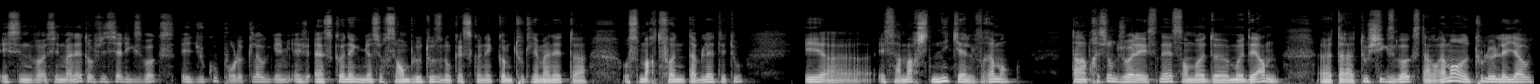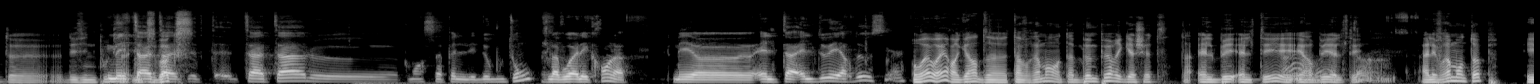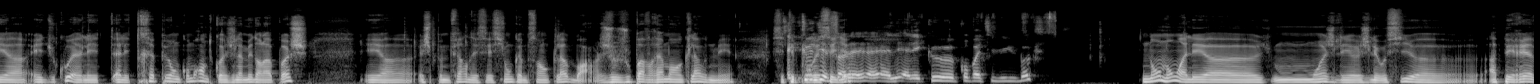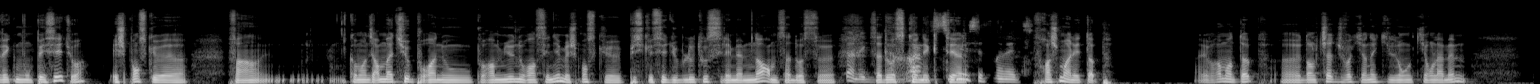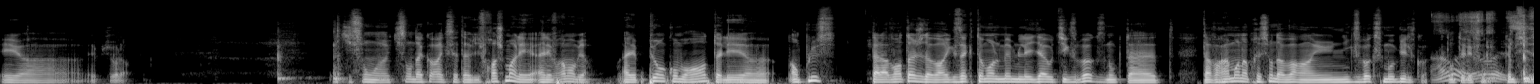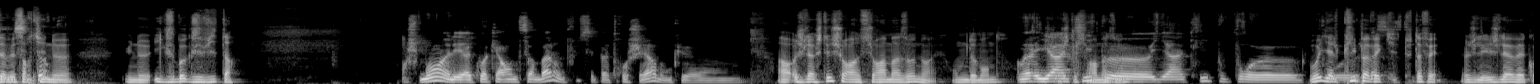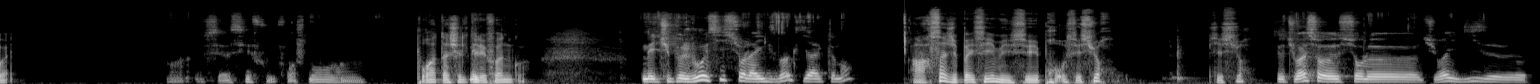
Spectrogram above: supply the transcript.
Et c'est une, c'est une manette officielle Xbox. Et du coup, pour le cloud gaming, elle, se connecte, bien sûr, c'est en Bluetooth, donc elle se connecte comme toutes les manettes au smartphone, tablette et tout. Et, et ça marche nickel, vraiment T'as l'impression de jouer à la SNES en mode euh, moderne. Euh, t'as la touche Xbox, t'as vraiment euh, tout le layout euh, des inputs Mais euh, t'as, Xbox. t'as, t'as, t'as le, comment ça s'appelle, les deux boutons? Je la vois à l'écran, là. Mais, euh, L, t'as L2 et R2 aussi, hein. Ouais, ouais, regarde, euh, t'as vraiment, t'as bumper et gâchette. T'as LB, LT et Ah, RB, ouais, LT. putain. Elle est vraiment top. Et, euh, et du coup, elle est, elle est très peu encombrante, quoi. Je la mets dans la poche et, euh, et je peux me faire des sessions comme ça en cloud. Bon, je joue pas vraiment en cloud, mais c'était pour essayer. elle, elle, est- elle est que compatible Xbox? Non, non, elle est. Euh, moi, je l'ai, je l'ai aussi euh, appairée avec mon PC, tu vois. Et je pense que, enfin, comment dire, Mathieu pourra nous, pourra mieux nous renseigner, mais je pense que puisque c'est du Bluetooth, c'est les mêmes normes, ça doit se. Ça doit se connecter à- cette. Franchement, elle est top. Elle est vraiment top. Euh, dans le chat, je vois qu'il y en a qui l'ont, qui ont la même. Et, euh, et puis voilà. Et qui sont, euh, qui sont d'accord avec cet avis. Franchement, elle est, elle est vraiment bien. Elle est peu encombrante. Elle est, euh, en plus, t'as l'avantage d'avoir exactement le même layout Xbox, donc t'as, t'as vraiment l'impression d'avoir un- une Xbox mobile, quoi, Ah ton ouais, téléphone. ouais, ouais, Comme s'ils avaient sorti une, une Xbox Vita. Franchement, elle est à quoi 45 balles en plus, c'est pas trop cher donc. euh, Alors, je l'ai acheté sur, sur Amazon, ouais, on me demande. Ouais, il y a un clip, euh, il y a un clip pour. euh, Oui, il y a le clip avec, si tout à fait. Je l'ai, je l'ai avec, ouais. C'est assez fou, franchement. Pour attacher le Mais- téléphone, quoi. Mais tu peux jouer aussi sur la Xbox directement? Alors ça, j'ai pas essayé, mais c'est pro, c'est sûr. C'est sûr. Parce que tu vois sur sur le, tu vois ils disent euh,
